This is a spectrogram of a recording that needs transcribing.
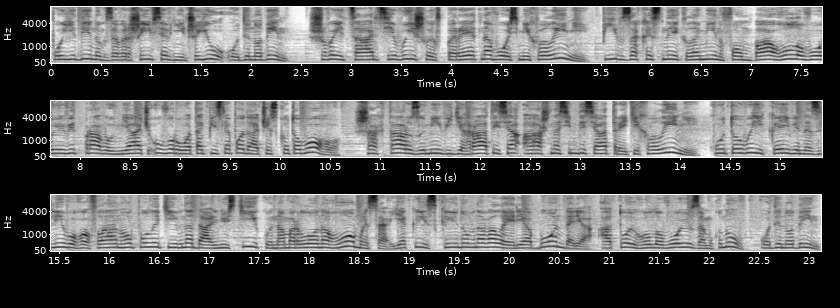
Поєдинок завершився в нічию 1-1. Швейцарці вийшли вперед на восьмій хвилині. Півзахисник Ламін Фомба головою відправив м'яч у ворота після подачі з котового. Шахтар зумів відігратися аж на 73-й хвилині. Кутовий Кевіна з лівого флангу полетів на дальню стійку на Марлона Гомеса, який скинув на Валерія Бондаря, а той головою замкнув 1-1.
